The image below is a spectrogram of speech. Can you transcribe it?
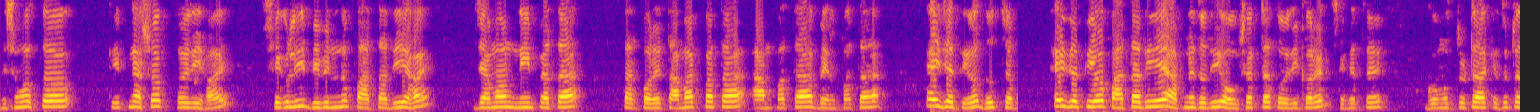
যে সমস্ত কীটনাশক তৈরি হয়, সেগুলি বিভিন্ন পাতা দিয়ে হয়, যেমন নিম পাতা, তারপরে তামাক পাতা, আম পাতা বেলপাতা এই জাতীয় দুধ এই জাতীয় পাতা দিয়ে আপনি যদি ঔষধটা তৈরি করেন, সেক্ষেত্রে গোমূত্রটা কিছুটা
